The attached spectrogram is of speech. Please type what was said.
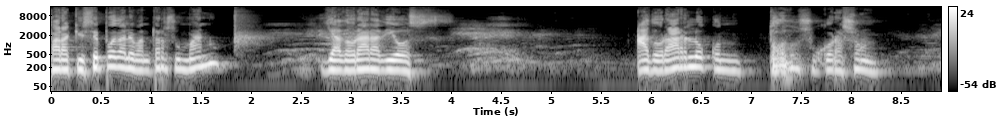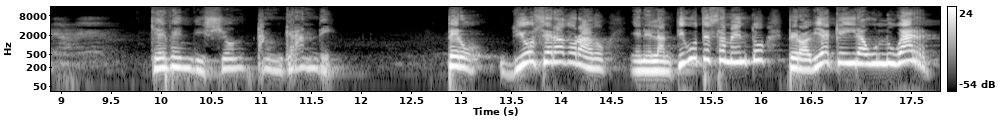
para que usted pueda levantar su mano y adorar a Dios. Adorarlo con todo su corazón. Qué bendición tan grande. Pero Dios era adorado en el Antiguo Testamento, pero había que ir a un lugar.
